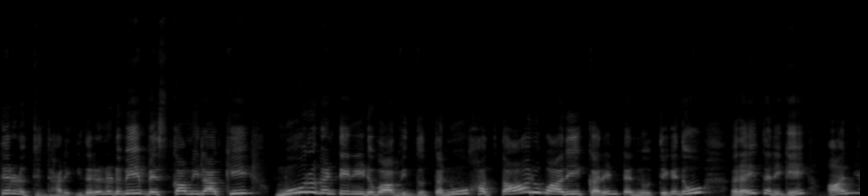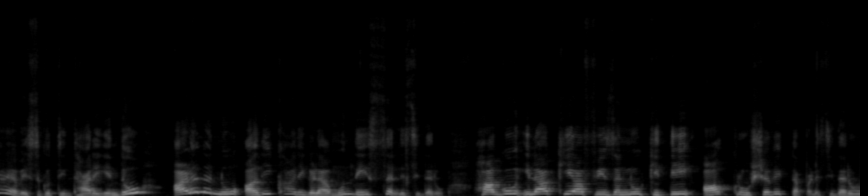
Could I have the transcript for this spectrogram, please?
ತೆರಳುತ್ತಿದ್ದಾರೆ. ಇದರ ನಡುವೆ ಬೆಸ್ಕಾಂ ಇಲಾಖೆ ಮೂರು ಗಂಟೆ ನೀಡುವ ವಿದ್ಯುತ್ತನ್ನು ಹತ್ತಾರು ಬಾರಿ ಕರೆಂಟ್ ಅನ್ನು ತೆಗೆದು ರೈತರಿಗೆ ಅನ್ಯಾಯವೆಸಗುತ್ತಿದ್ದಾರೆ ಎಂದು ಅಳಲನ್ನು ಅಧಿಕಾರಿಗಳ ಮುಂದೆ ಸಲ್ಲಿಸಿದರು ಹಾಗೂ ಇಲಾಖೆಯ ಫೀಸನ್ನು ಕಿತ್ತಿ ಆಕ್ರೋಶ ವ್ಯಕ್ತಪಡಿಸಿದರು.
